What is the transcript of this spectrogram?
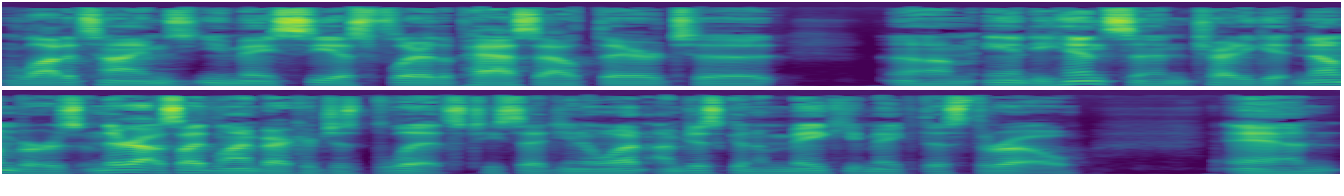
a lot of times you may see us flare the pass out there to um, Andy Henson try to get numbers, and their outside linebacker just blitzed. He said, "You know what? I'm just going to make you make this throw." And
